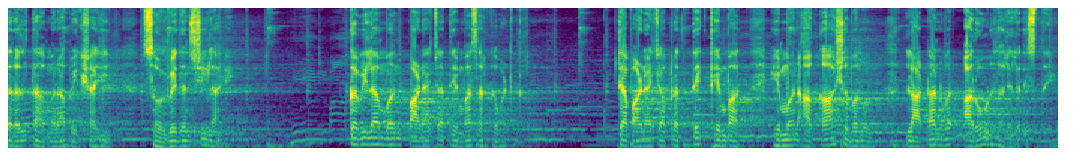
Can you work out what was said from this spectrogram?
तरलता मनापेक्षाही संवेदनशील आहे. कवीला मन पाण्याच्या थेंबासारखं वाटतं. त्या पाण्याच्या प्रत्येक थेंबात हे मन आकाश बनून लाटांवर आरूढ झालेलं दिसतंय.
